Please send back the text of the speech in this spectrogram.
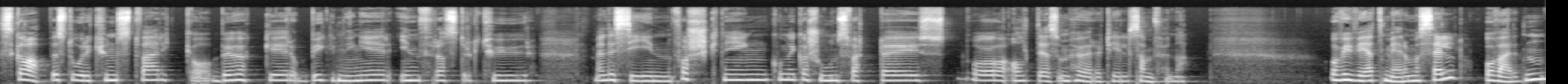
Skape store kunstverk og bøker og bygninger, infrastruktur, medisin, forskning, kommunikasjonsverktøy og alt det som hører til samfunnet. Og vi vet mer om oss selv og verden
